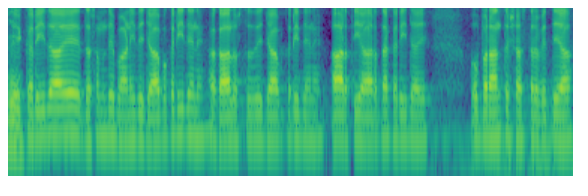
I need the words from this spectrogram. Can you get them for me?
ਤੇ ਕਰੀਦਾ ਏ ਦਸਮ ਦੇ ਬਾਣੀ ਦੇ ਜਾਪ ਕਰੀਦੇ ਨੇ ਅਕਾਲ ਉਸਤਤ ਦੇ ਜਾਪ ਕਰੀਦੇ ਨੇ ਆਰਤੀ ਆਰਤਾ ਕਰੀਦਾ ਏ। ਉਪਰੰਤ ਸ਼ਸਤਰ ਵਿਦਿਆ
